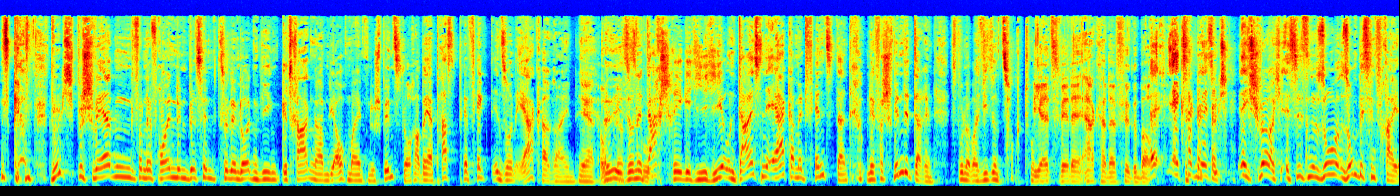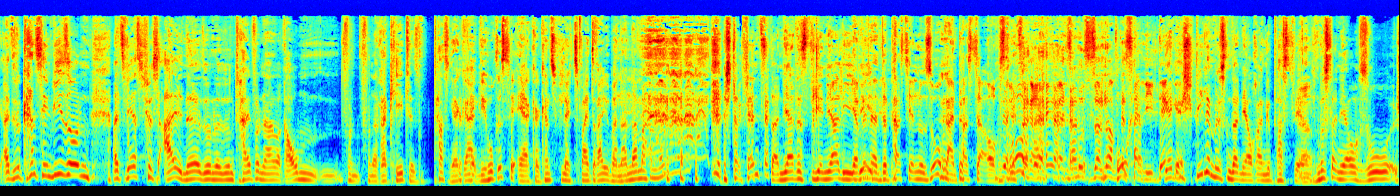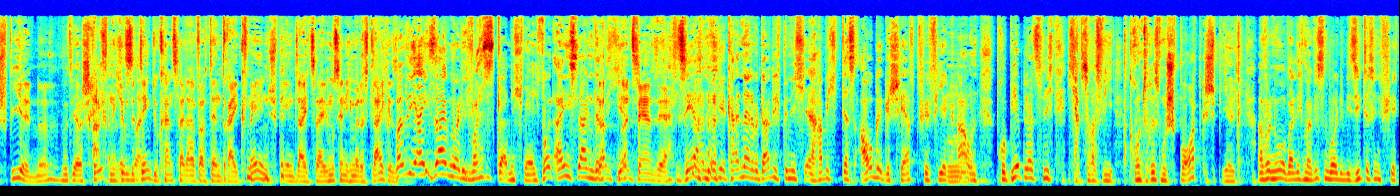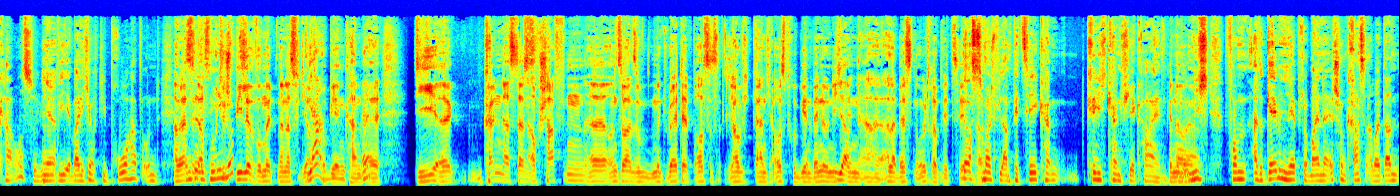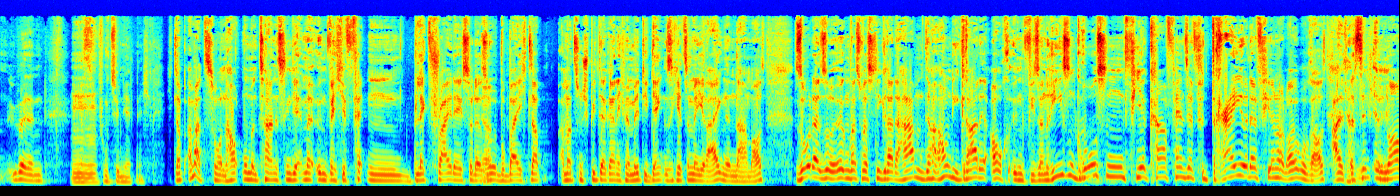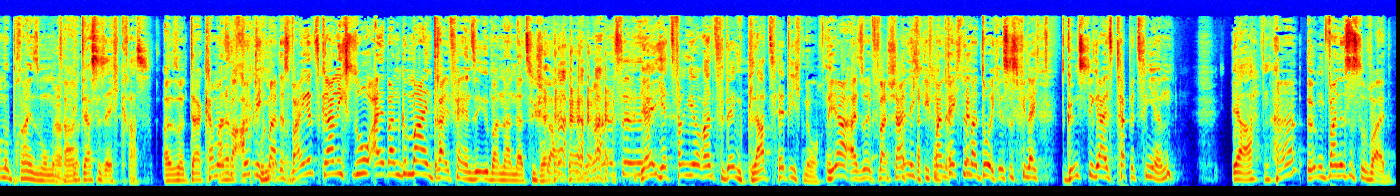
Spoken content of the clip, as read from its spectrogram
Es gab wirklich Beschwerden von der Freundin bis hin zu den Leuten, die ihn getragen haben, die auch meinten, du spinnst doch, aber er passt perfekt in so einen Erker rein. Ja. Oh, also das so eine gut. Dachschräge hier, hier und da ist ein Erker mit Fenstern und der verschwindet darin. Das ist wunderbar, wie so ein Zockturm. Wie als wäre der Erker dafür gebaut. Äh, exakt, wirklich, ich schwöre euch, es ist nur so, so ein bisschen frei. Also du kannst den wie so ein, als wär's fürs All, ne, so, eine, so ein Teil von einem Raum, von, von einer Rakete. Es passt Ja, geil. perfekt. Wie hoch ist der Erker? Kannst du vielleicht zwei, drei übereinander machen? Dann? Statt Fenstern, ja, das ist die geniale Ja, Idee. wenn er, der passt ja nur so rein, passt er auch so rein, weil es muss dann noch bis an die Ja, Decke. die Spiele müssen dann ja auch angepasst werden. Ich muss dann ja auch so spielen, ne? Muss ja schräg Ach, nicht unbedingt. Du kannst halt einfach dann drei Quellen spielen gleichzeitig. Muss ja nicht immer das gleiche Sein. Was sein. ich eigentlich sagen wollte, ich weiß es gar nicht mehr. Ich wollte eigentlich sagen, dass Du ich jetzt Fernseher. sehr an 4K, nein, aber dadurch bin ich, äh, habe ich das Auge geschärft für 4K Mhm. und probiere plötzlich, ich habe sowas wie Gran Turismo Sport gespielt. Einfach nur, weil ich mal wissen wollte, wie sieht das in 4K aus, so wie, Ja. wie weil ich auch die Pro habe und Aber das sind auch gute nutzen. Spiele, womit man das für die Ja. ausprobieren kann, weil die äh, können das dann auch schaffen äh, und so. Also mit Red Dead brauchst du es, glaube ich, gar nicht ausprobieren, wenn du nicht Ja. den äh, allerbesten Ultra-PC hast. zum Beispiel am PC kann kriege ich kein 4K hin. Genau, Also ja. nicht vom, also Gaming Laptop meiner ist schon krass, aber dann über den, Mhm. das funktioniert nicht. Ich glaube, Amazon haut momentan, es sind ja immer irgendwelche fetten Black Fridays oder so, wobei ich glaube, Amazon spielt da gar nicht mehr mit, die denken sich jetzt immer ihre eigenen Namen aus. So oder so, irgendwas, was die gerade haben, da hauen die gerade auch irgendwie so einen riesengroßen 4K-Fernseher für drei oder 400 Euro raus. Alter, das sind schlecht. Enorme Preise momentan. Das ist echt krass. Also da kann man Waren sich wirklich mal, 800 das war jetzt gar nicht so albern gemeint, drei Fernseher übereinander zu starten. äh, Ja, jetzt fange ich auch an zu denken, Platz hätte ich noch. ja, also wahrscheinlich, ich meine, rechne mal durch. Ist es vielleicht günstiger als tapezieren? Ja, Ha? Irgendwann ist es soweit.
